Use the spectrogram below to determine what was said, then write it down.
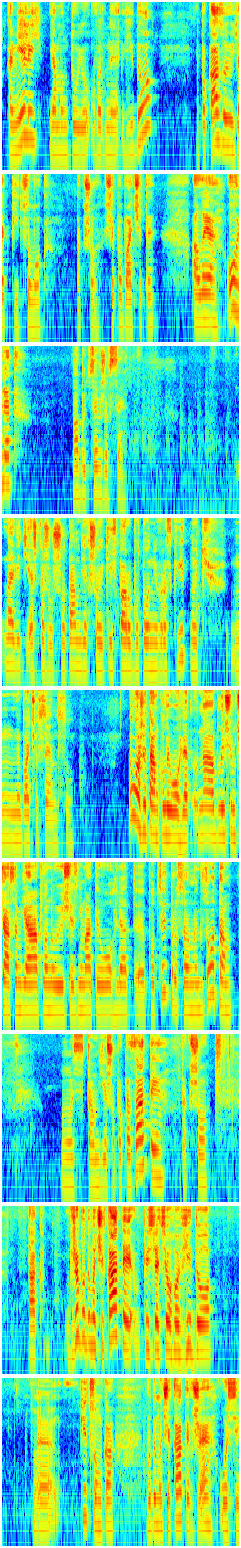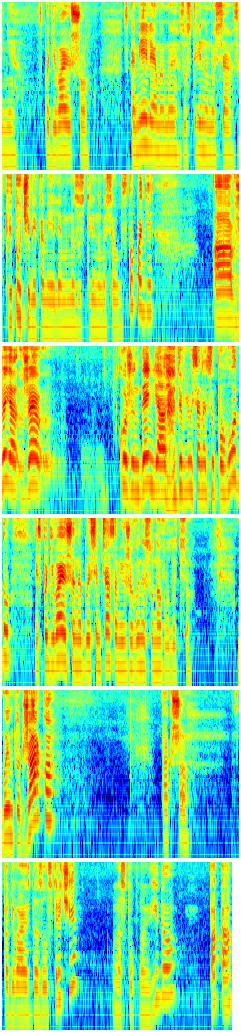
камелій я монтую в одне відео і показую як підсумок. Так що ще побачите. Але огляд, мабуть, це вже все. Навіть я ж кажу, що там, якщо якісь пару бутонів розквітнуть, не бачу сенсу. Ну, може, там, коли огляд, найближчим часом я планую ще знімати огляд е, по цитрусам, екзотам. Ось там є що показати. Так що, так, вже будемо чекати після цього відео е, підсумка. Будемо чекати вже осені. Сподіваюсь, що з камеліями ми зустрінемося, з квітучими камеліями ми зустрінемося у листопаді. А вже я вже кожен день я дивлюся на цю погоду і сподіваюся, що найближчим часом їх вже винесу на вулицю. Бо їм тут жарко. Так що сподіваюсь до зустрічі у наступному відео. Пока!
